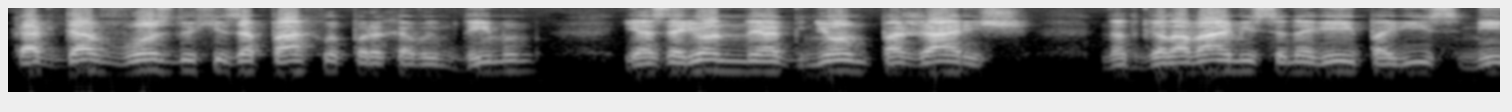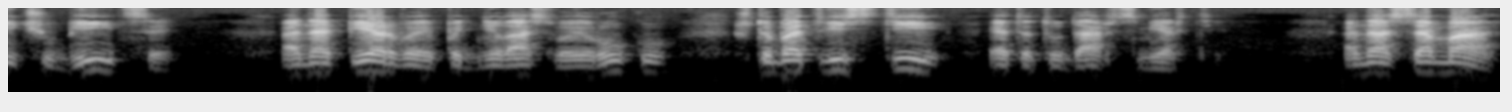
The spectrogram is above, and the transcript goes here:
Когда в воздухе запахло пороховым дымом, и озаренный огнем пожарищ, над головами сыновей повис меч убийцы. Она первая подняла свою руку, чтобы отвести этот удар смерти. Она сама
